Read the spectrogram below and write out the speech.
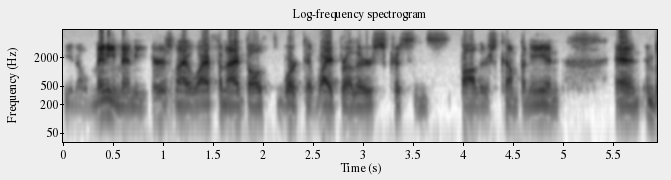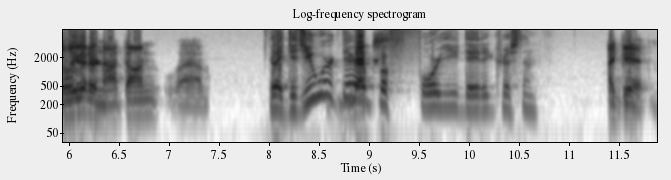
you know, many many years. My wife and I both worked at White Brothers, Kristen's father's company, and and, and believe it or not, Don, um, Wait, did you work there next, before you dated Kristen? I did,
